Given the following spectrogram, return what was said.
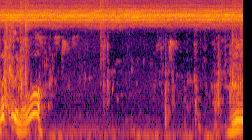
เบดคืนเนี่ยโอ้นี่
